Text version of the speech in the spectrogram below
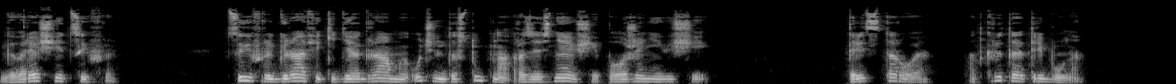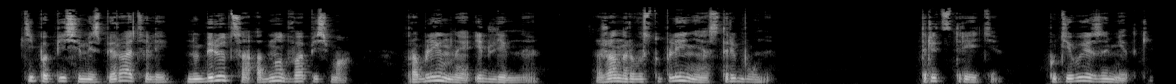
Говорящие цифры. Цифры, графики, диаграммы очень доступно разъясняющие положение вещей. Тридцать второе. Открытая трибуна. Типа писем избирателей, но берется одно-два письма, проблемные и длинные. Жанр выступления с трибуны. 33. Путевые заметки.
